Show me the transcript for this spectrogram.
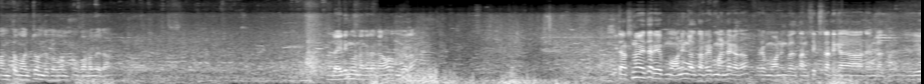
అంత మంచు ఉంది కొండ మీద. లైటింగ్ ఉన్నా కదా కనబడుతుంది కదా? దర్శనం అయితే రేపు మార్నింగ్ వెళ్తాను. రేపు మండే కదా? రేపు మార్నింగ్ వెళ్తాను. సిక్స్ థర్టీగా ఆ టైంకి వెళ్తాను. ఈ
